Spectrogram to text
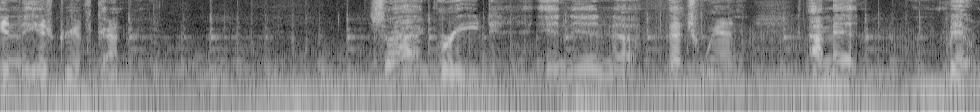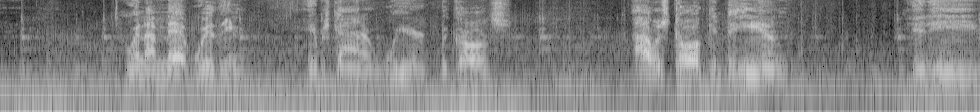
in the history of the country. So I agreed, and then uh, that's when I met Bill. When I met with him, it was kind of weird because I was talking to him and he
